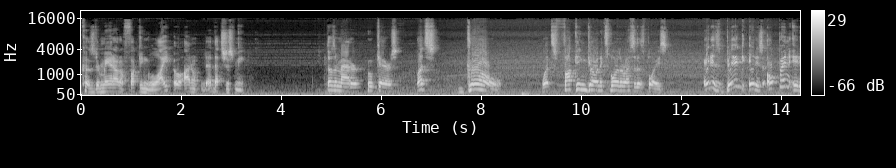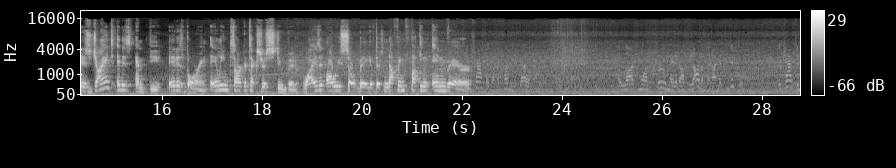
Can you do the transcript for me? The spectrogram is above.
because they're made out of fucking light. Oh, I don't, that- that's just me. Doesn't matter, who cares? Let's go! Let's fucking go and explore the rest of this place. It is big, it is open, it is giant, it is empty. It is boring. Alien's architecture is stupid. Why is it always so big if there's nothing fucking in there? A lot more crew made it off the Autumn than I had predicted. The captain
